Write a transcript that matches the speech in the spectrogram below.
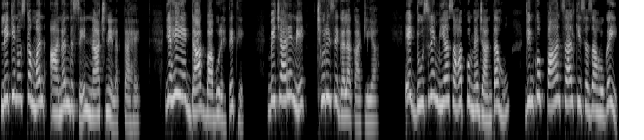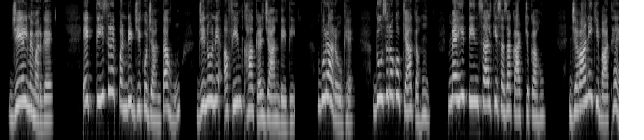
लेकिन उसका मन आनंद से नाचने लगता है। यही एक डाक बाबू रहते थे। बेचारे ने छुरी से गला काट लिया। एक दूसरे मियाँ साहब को मैं जानता हूँ, जिनको पाँच साल की सजा हो गई, जेल में मर गए। एक तीसरे पंडित जी को जानता हूँ, जिन्होंने अफीम खाकर जान दे दी। बुरा रोग है। दूसरों को क्या कहूँ? मैं ही तीन साल की सजा काट चुका हूँ। जवानी की बात है,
